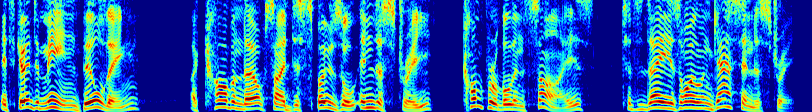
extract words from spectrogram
It's going to mean building a carbon dioxide disposal industry comparable in size to today's oil and gas industry.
